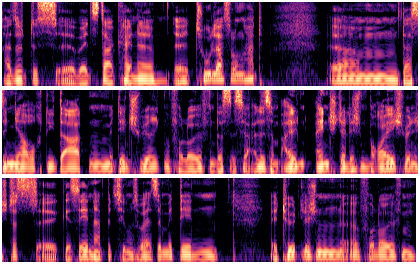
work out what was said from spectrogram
Also das, äh, weil es da keine äh, Zulassung hat. Ähm, da sind ja auch die Daten mit den schwierigen Verläufen. Das ist ja alles im einstelligen Bereich, wenn ich das äh, gesehen habe, beziehungsweise mit den äh, tödlichen äh, Verläufen.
